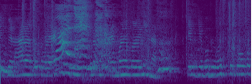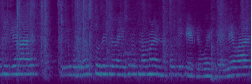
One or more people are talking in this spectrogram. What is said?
એક બેન હારા તો તો કાંઈ મળે મળે નહીં ના. કેમ કે બધું વસ્તુ તો પબ્લિક લેવા આવે. એટલું બધું વસ્તુ હોય સુરતમાં મળે ને પબ્લિક એટલું હોય એટલે લેવા આવે.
